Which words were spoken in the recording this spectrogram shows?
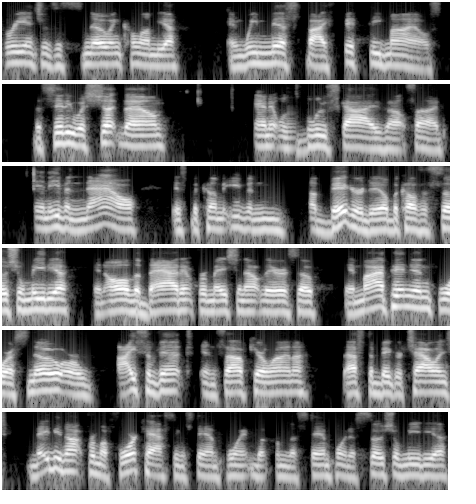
three inches of snow in Columbia, and we missed by 50 miles. The city was shut down, and it was blue skies outside. And even now, it's become even a bigger deal because of social media and all the bad information out there. So, in my opinion, for a snow or ice event in South Carolina, that's the bigger challenge. Maybe not from a forecasting standpoint, but from the standpoint of social media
